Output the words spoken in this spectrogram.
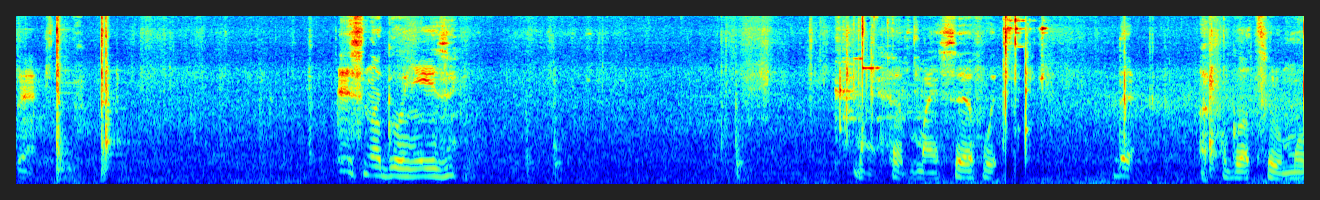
There it's not going easy. Might help myself with forgot to remove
